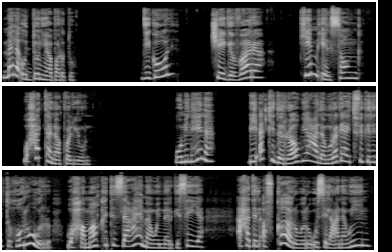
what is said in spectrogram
ملأوا الدنيا برضه. ديجول، تشي جيفارا، كيم إل سونج وحتى نابليون. ومن هنا بيأكد الراوي على مراجعة فكرة غرور وحماقة الزعامة والنرجسية أحد الأفكار ورؤوس العناوين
